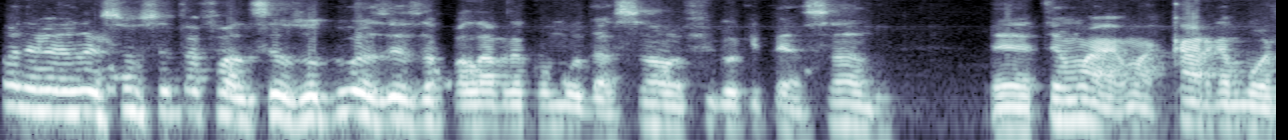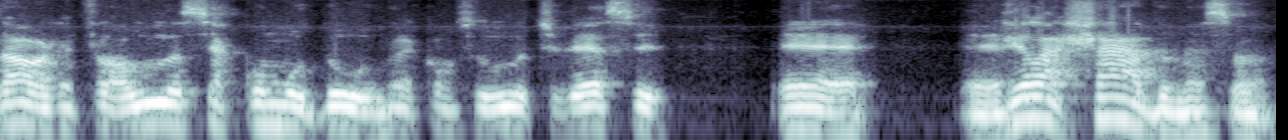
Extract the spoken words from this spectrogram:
Olha, Anderson, você está falando, você usou duas vezes a palavra acomodação, eu fico aqui pensando é, tem uma, uma, carga moral, a gente fala, o Lula se acomodou, né, como se o Lula tivesse é, é, relaxado nessa,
